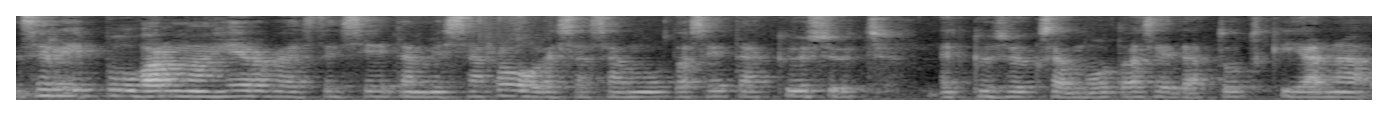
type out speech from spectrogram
Se riippuu varmaan hirveästi siitä, missä roolissa sä multa sitä kysyt. Että kysyksä multa sitä tutkijana,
